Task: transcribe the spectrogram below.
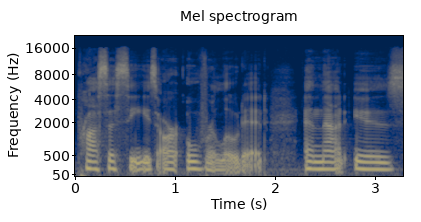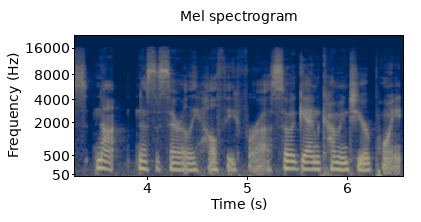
processes are overloaded, and that is not necessarily healthy for us. So again, coming to your point,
